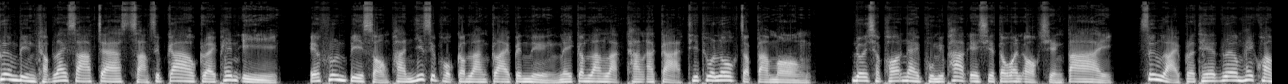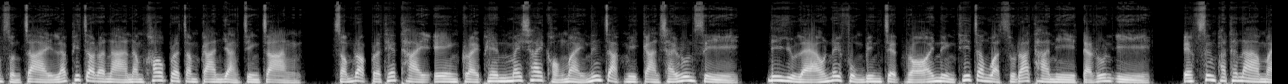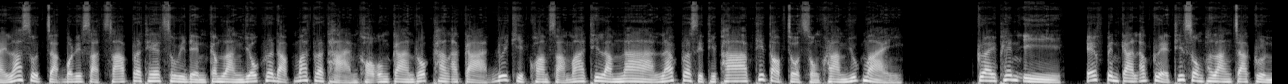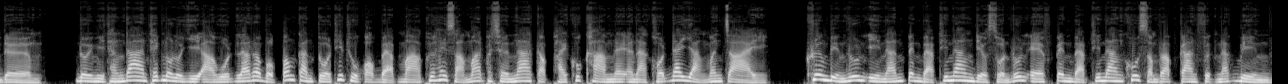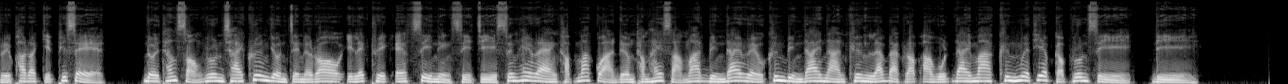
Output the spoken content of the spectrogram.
เครื่องบินขับไล่ซาฟแจ๊ส39 ไกรเพนอีเอฟรุ่นปี 2026 กำลังกลายเป็นหนึ่งในกำลังหลักทางอากาศที่ทั่วโลกจับตามอง โดยเฉพาะในภูมิภาคเอเชียตะวันออกเฉียงใต้ ซึ่งหลายประเทศเริ่มให้ความสนใจและพิจารณานำเข้าประจำการอย่างจริงจังสำหรับประเทศไทยเองไกรเพนไม่ใช่ของใหม่เนื่องจากมีการใช้รุ่น 4 ดีอยู่แล้วในฝูงบิน 701 ที่จังหวัดสุราษฎร์ธานีแต่รุ่น E F ซึ่งพัฒนาใหม่ล่าสุดจากบริษัทซาฟประเทศสวีเดนกำลังยกระดับมาตรฐานขององค์การรบทางอากาศด้วยขีดความสามารถที่ล้ำหน้าและประสิทธิภาพที่ตอบโจทย์สงครามยุคใหม่ไกรเพน E F เป็นการอัปเกรดที่ทรงพลังจากกลุ่นเดิม โดยมีทั้งด้านเทคโนโลยีอาวุธและระบบป้องกันตัวที่ถูกออกแบบมาเพื่อให้สามารถเผชิญหน้ากับภัยคุกคามในอนาคตได้อย่างมั่นใจเครื่องบินรุ่น E นั้นเป็นแบบที่นั่งเดี่ยวส่วนรุ่น F เป็นแบบที่นั่งคู่สำหรับการฝึกนักบินหรือภารกิจพิเศษ โดยทั้งสองรุ่นใช้เครื่องยนต์ General Electric FC14G ซึ่งให้แรงขับมากกว่าเดิมทำให้สามารถบินได้เร็วขึ้นบินได้นานขึ้น และแบกรับอาวุธได้มากขึ้นเมื่อเทียบกับรุ่น 4D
